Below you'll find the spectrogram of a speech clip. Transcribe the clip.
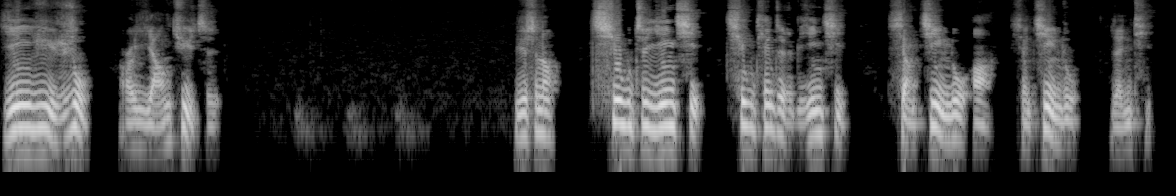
阴郁入而阳聚之。于是呢，秋之阴气，秋天的这个阴气想进入啊，想进入人体，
